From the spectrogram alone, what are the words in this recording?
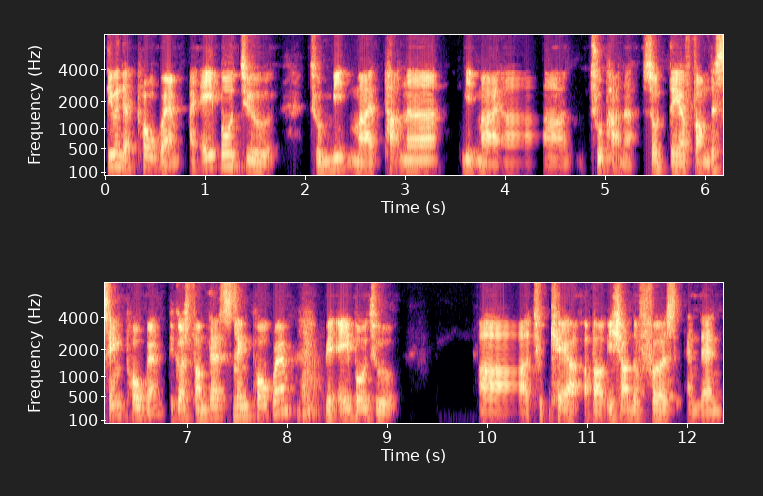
during that program, I'm able to, to meet my partner, meet my uh, uh, two partner. So they are from the same program. Because from that same program, we're able to uh, to care about each other first, and then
